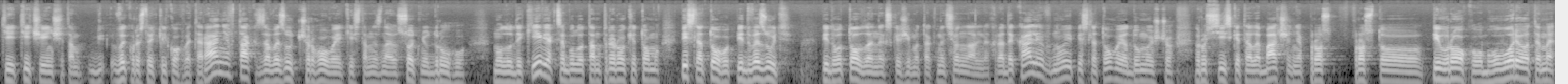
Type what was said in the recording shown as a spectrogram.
Ті, ті чи інші там використають кількох ветеранів, так завезуть черговий якийсь там не знаю сотню другу молодиків, як це було там три роки тому. Після того підвезуть підготовлених, скажімо так, національних радикалів. Ну і після того я думаю, що російське телебачення прос- просто півроку обговорюватиме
